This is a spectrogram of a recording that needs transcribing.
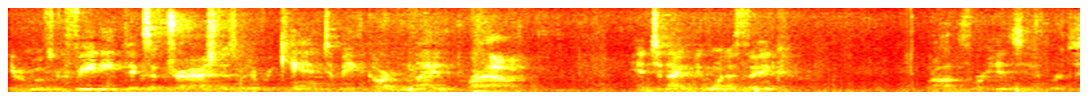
He removes graffiti, picks up trash, and does whatever he can to make Gardenland proud. And tonight we want to thank Rob for his efforts.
